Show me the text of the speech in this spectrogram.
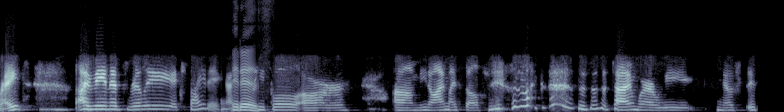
right? I mean, it's really exciting. I it think is. People are, um, you know, I myself, like, this is a time where we, you know, it,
